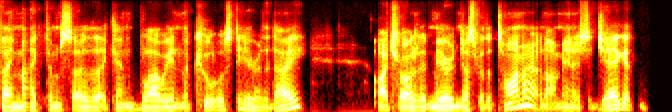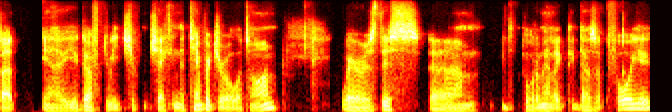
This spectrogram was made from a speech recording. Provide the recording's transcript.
they make them so they can blow in the coolest air of the day. I tried it at Merredin just with a timer, and I managed to jag it, but you know you have to be ch checking the temperature all the time, whereas this um, automatically does it for you.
